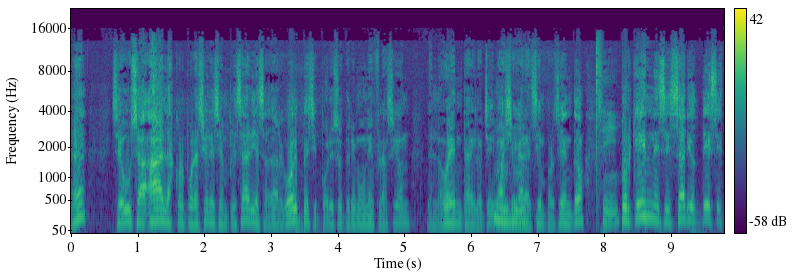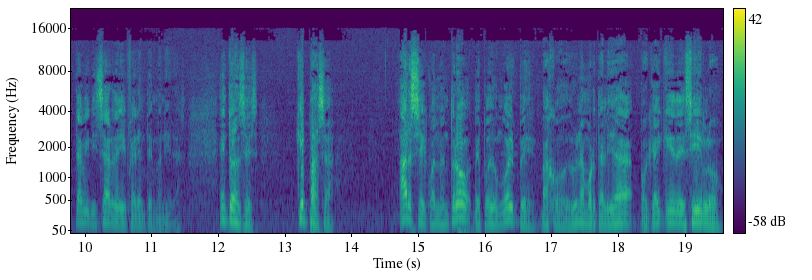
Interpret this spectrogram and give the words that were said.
¿eh? se usa a las corporaciones empresarias a dar golpes y por eso tenemos una inflación del 90, del 80, va a llegar al 100%, Sí. porque es necesario desestabilizar de diferentes maneras. Entonces, ¿qué pasa? Arce cuando entró, después de un golpe, bajo de una mortalidad, porque hay que decirlo,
